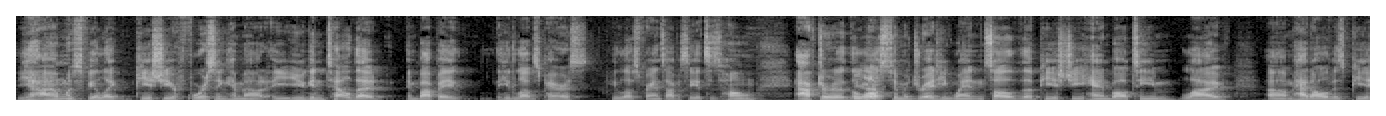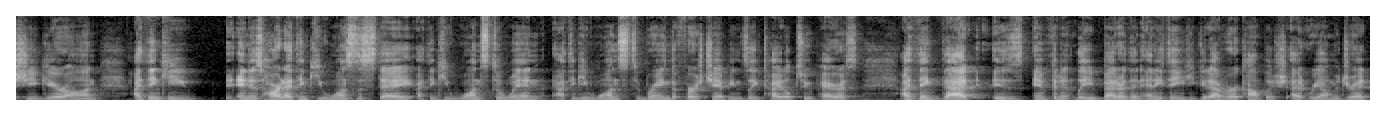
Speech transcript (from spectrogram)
Yeah, I almost feel like PSG are forcing him out. You can tell that Mbappe he loves Paris. He loves France. Obviously, it's his home. After the yeah. loss to Madrid, he went and saw the PSG handball team live. Um, had all of his PSG gear on. I think he in his heart, I think he wants to stay. I think he wants to win. I think he wants to bring the first Champions League title to Paris. I think that is infinitely better than anything he could ever accomplish at Real Madrid.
